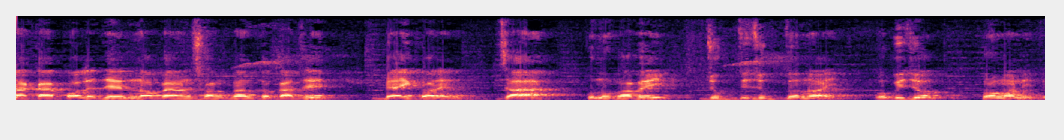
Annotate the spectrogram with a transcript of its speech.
টাকা কলেজের নবায়ন সংক্রান্ত কাজে ব্যয় করেন, যা কোনোভাবেই যুক্তিযুক্ত নয়, অভিযোগ প্রমাণিত।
